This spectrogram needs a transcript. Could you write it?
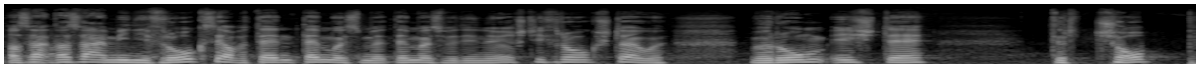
Das wäre wär meine Frage, aber dann, dann, muss man, dann muss man die nächste Frage stellen. Warum ist denn der Job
